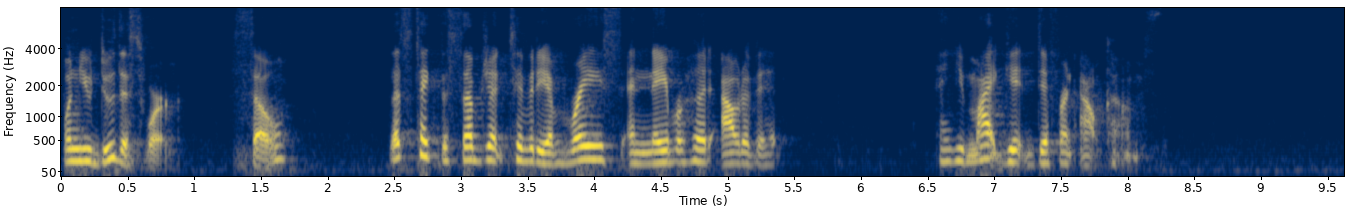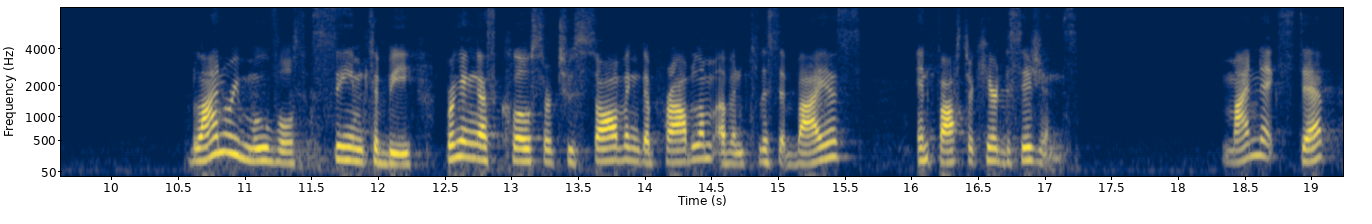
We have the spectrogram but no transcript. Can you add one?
when you do this work. So, let's take the subjectivity of race and neighborhood out of it, and you might get different outcomes. Blind removals seem to be bringing us closer to solving the problem of implicit bias in foster care decisions. My next step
